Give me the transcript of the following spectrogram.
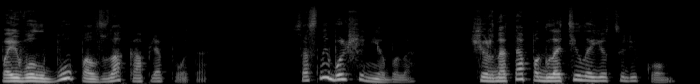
По его лбу ползла капля пота. Сосны больше не было. Чернота поглотила ее целиком.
